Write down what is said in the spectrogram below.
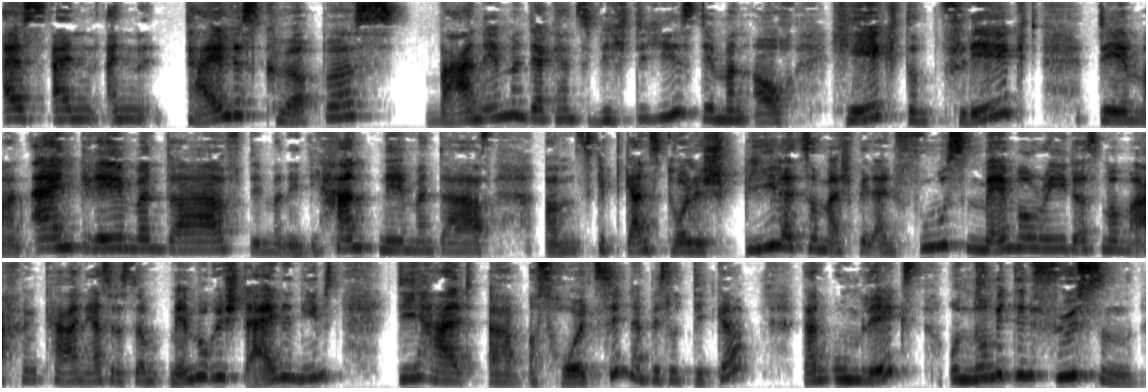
als ein, ein Teil des Körpers wahrnehmen, der ganz wichtig ist, den man auch hegt und pflegt, den man eincremen darf, den man in die Hand nehmen darf. Ähm, es gibt ganz tolle Spiele, zum Beispiel ein Fuß-Memory, das man machen kann. Also, dass du Memory-Steine nimmst, die halt äh, aus Holz sind, ein bisschen dicker, dann umlegst und nur mit den Füßen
